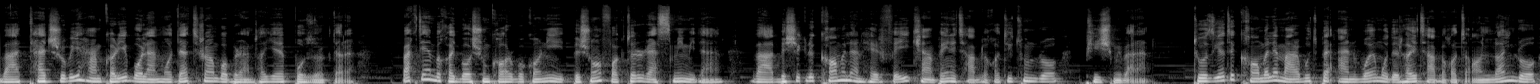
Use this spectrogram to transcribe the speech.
و تجربه همکاری بلند مدتی رو هم با برندهای بزرگ داره. وقتی هم بخواید باشون کار بکنید به شما فاکتور رسمی میدن و به شکل کاملا حرفه‌ای کمپین تبلیغاتیتون رو پیش می‌برن. توضیحات کامل مربوط به انواع مدل های تبلیغات آنلاین رو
